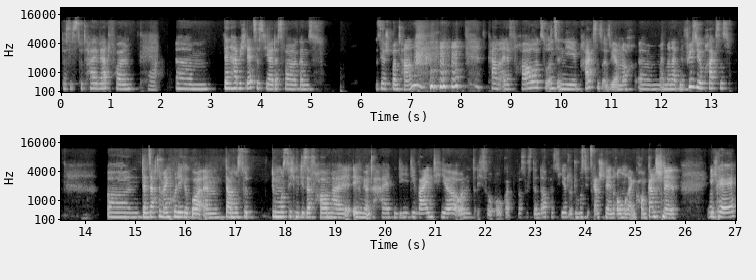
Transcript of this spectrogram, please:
das ist total wertvoll. Ja. Ähm, dann habe ich letztes Jahr, das war ganz sehr spontan, kam eine Frau zu uns in die Praxis. Also wir haben noch, ähm, mein Mann hat eine Physiopraxis. Und dann sagte mein Kollege, boah, ähm, da musst du, du musst dich mit dieser Frau mal irgendwie unterhalten. Die, die weint hier. Und ich so, oh Gott, was ist denn da passiert? Und du musst jetzt ganz schnell in den Raum reinkommen, ganz schnell. Ich okay.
